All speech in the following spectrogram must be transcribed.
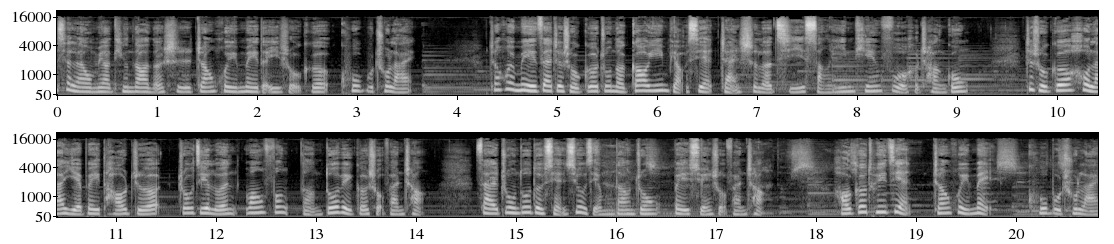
接下来我们要听到的是张惠妹的一首歌《哭不出来》。张惠妹在这首歌中的高音表现展示了其嗓音天赋和唱功。这首歌后来也被陶喆、周杰伦、汪峰等多位歌手翻唱，在众多的选秀节目当中被选手翻唱。好歌推荐：张惠妹《哭不出来》。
